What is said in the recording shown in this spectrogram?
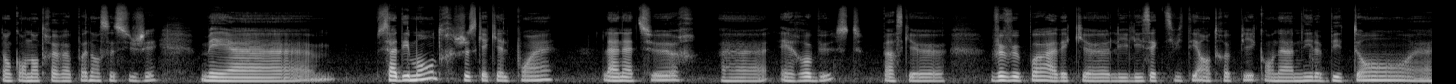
Donc, on n'entrera pas dans ce sujet. Mais euh, ça démontre jusqu'à quel point la nature euh, est robuste parce que veut, veut pas, avec euh, les, activités anthropiques, on a amené le béton, euh,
